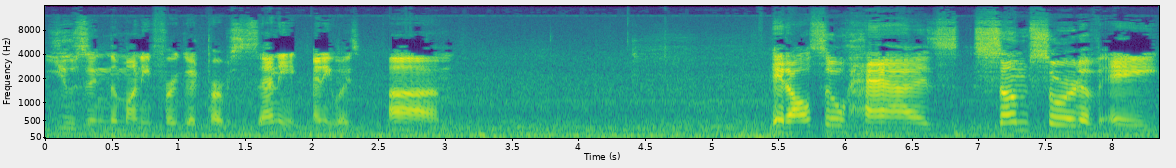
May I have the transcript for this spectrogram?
using the money for good purposes. Any, anyways, um, it also has some sort of a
